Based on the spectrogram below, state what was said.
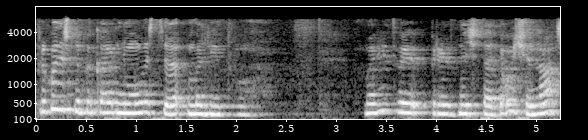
Приходиш на пекарню, молишся молитву. Молитвы прежде читать «Отче наш»,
